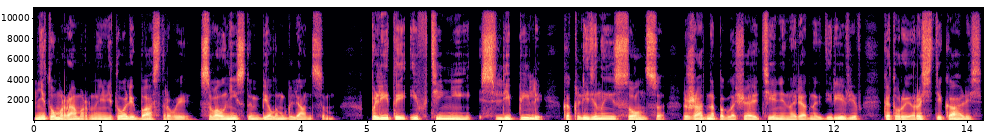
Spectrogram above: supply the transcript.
не то мраморные, не то алебастровые, с волнистым белым глянцем. Плиты и в тени слепили, как ледяные солнца, жадно поглощая тени нарядных деревьев, которые растекались,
